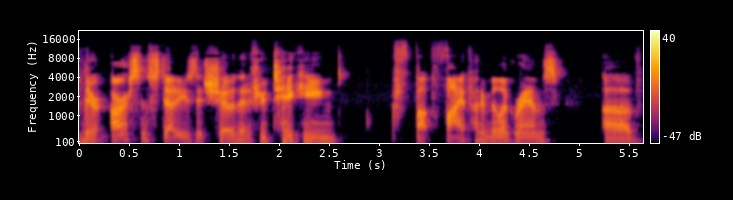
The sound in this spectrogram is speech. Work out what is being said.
there are some studies that show that if you're taking about 500 milligrams of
